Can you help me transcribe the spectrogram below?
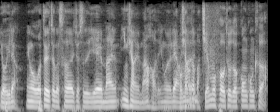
有一辆，因为我对这个车就是也蛮印象也蛮好的，因为两我厢的嘛。节目后做做功功课，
